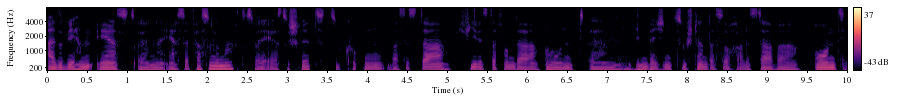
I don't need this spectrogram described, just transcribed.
Also wir haben erst äh, eine erste Erfassung gemacht. Das war der erste Schritt, zu gucken, was ist da, wie viel ist davon da und ähm, in welchem Zustand das auch alles da war. Und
